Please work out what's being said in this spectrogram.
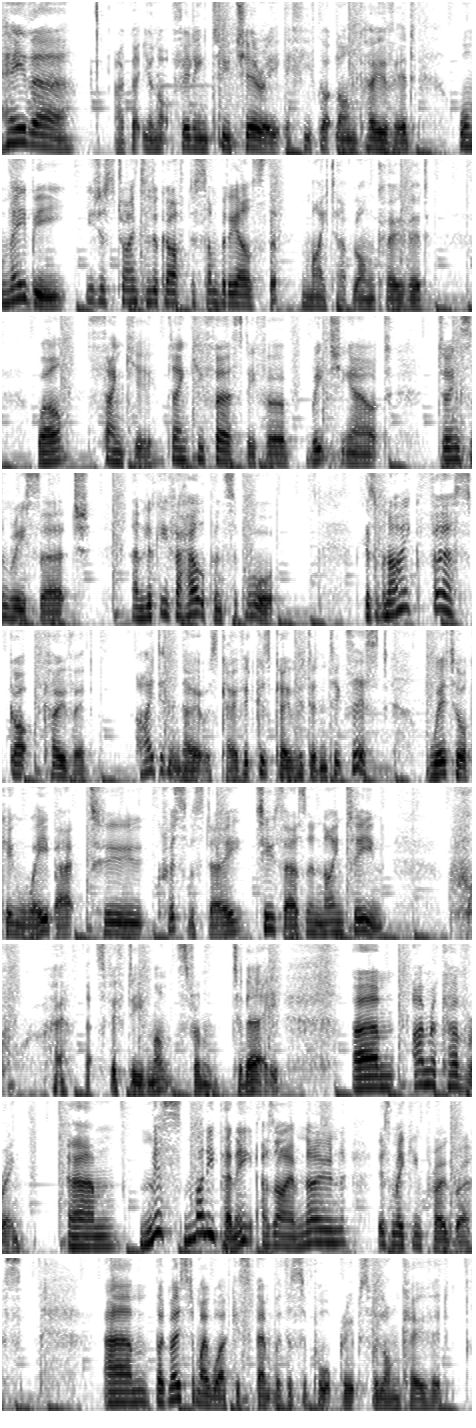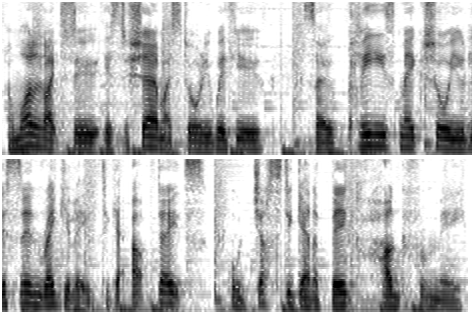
Hey there. I bet you're not feeling too cheery if you've got long COVID, or maybe you're just trying to look after somebody else that might have long COVID. Well, thank you. Thank you, firstly, for reaching out, doing some research, and looking for help and support. Because when I first got COVID, I didn't know it was COVID because COVID didn't exist. We're talking way back to Christmas Day 2019. That's 15 months from today. Um, I'm recovering. Um, Miss Moneypenny, as I am known, is making progress. Um, but most of my work is spent with the support groups for long COVID. And what I'd like to do is to share my story with you. So please make sure you listen in regularly to get updates or just to get a big hug from me.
